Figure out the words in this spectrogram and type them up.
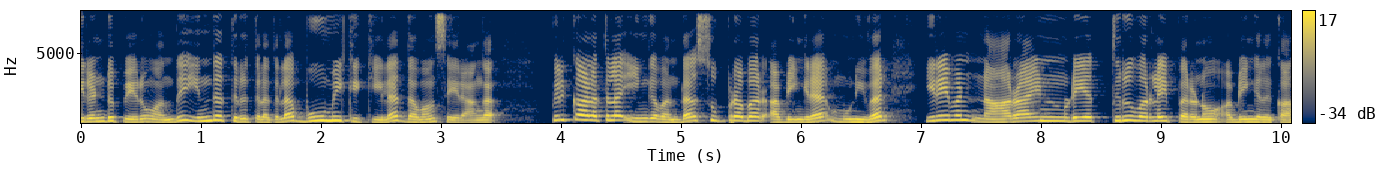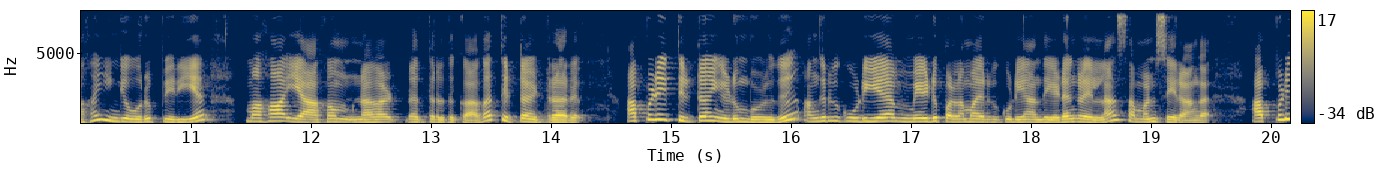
இரண்டு பேரும் வந்து இந்த திருத்தலத்தில் பூமிக்கு கீழே தவம் செய்கிறாங்க பிற்காலத்தில் இங்கே வந்த சுப்ரபர் அப்படிங்கிற முனிவர் இறைவன் நாராயணனுடைய திருவருளை பெறணும் அப்படிங்கிறதுக்காக இங்கே ஒரு பெரிய மகா யாகம் நடத்துறதுக்காக திட்டமிட்டுறாரு அப்படி திட்டம் இடும் பொழுது அங்கே இருக்கக்கூடிய மேடு பள்ளமாக இருக்கக்கூடிய அந்த இடங்களை எல்லாம் சமன் செய்கிறாங்க அப்படி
